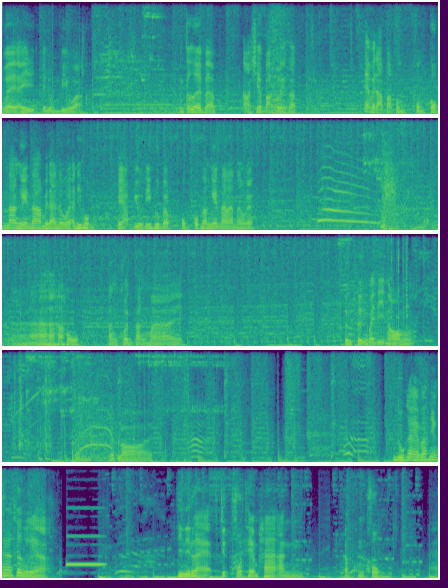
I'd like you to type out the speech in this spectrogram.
เว้ยไอ้ไอ้ลุงบิวอะ มันก็เลยแบบอ้าวเชียร์บักเลยสัตว์เนี่ยเวลาบักผมผมก้มหน้าเงยหน้าไม่ได้นะเว้ยอันที่ผมขยับอยู่นี่คือแบบผมก้มหน้าเงยหน้าแล้วนะเว้ยอ้าวทั้งคนทั้งไม้ ตึงๆไปดิน้อง เรียบร้อย ดูง่ายปะยังห้าเครื่องอยู่เลยอะ ทีนี้แหละจุดโทเทมห้าอันแบบคมๆอ่า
